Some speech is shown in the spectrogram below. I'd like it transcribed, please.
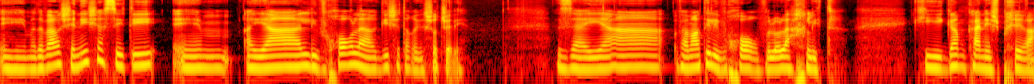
אמ, הדבר השני שעשיתי אמ, היה לבחור להרגיש את הרגשות שלי. זה היה, ואמרתי לבחור ולא להחליט, כי גם כאן יש בחירה.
